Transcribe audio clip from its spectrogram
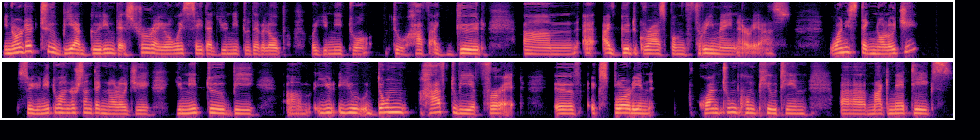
in order to be a good investor, I always say that you need to develop or you need to to have a good um, a, a good grasp on three main areas. One is technology. So you need to understand technology. You need to be, um, you, you don't have to be afraid of exploring quantum computing, uh, magnetics,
